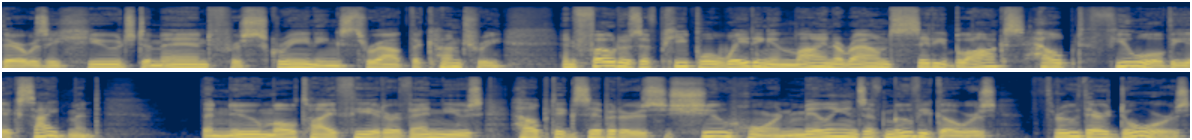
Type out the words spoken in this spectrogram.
There was a huge demand for screenings throughout the country, and photos of people waiting in line around city blocks helped fuel the excitement. The new multi theater venues helped exhibitors shoehorn millions of moviegoers through their doors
